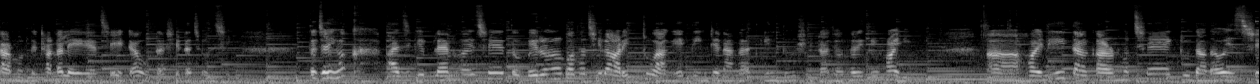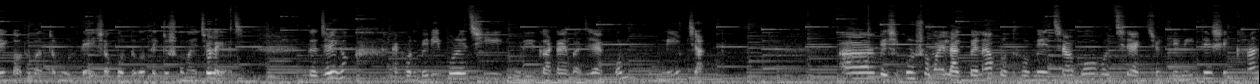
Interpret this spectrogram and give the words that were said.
তার মধ্যে ঠান্ডা লেগে গেছে, এটা, ওটা, সেটা চলছে। তো যাই হোক, আজকে প্ল্যান হয়েছে। তো বেরোনোর কথা ছিল আরেকটু আগে, তিনটে নাগাদ, কিন্তু সেটা যথারীতি হয়নি। হয়নি, তার কারণ হচ্ছে একটু দাদাও এসছে কথাবার্তা বলতে, এইসব করতে করতে একটু সময় চলে গেছে। তো যাই হোক, এখন বেরিয়ে পড়েছি ঘড়ির কাটায় বাজে এখন পৌনে চারটে। আর বেশিক্ষণ সময় লাগবে না, প্রথমে যাব হচ্ছে একজনকে নিতে, সেখান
